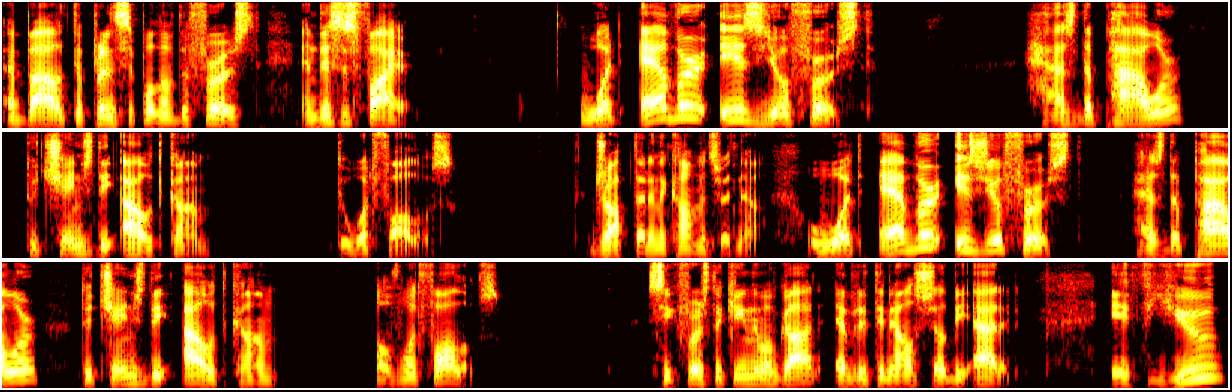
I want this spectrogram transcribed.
about the principle of the first, and this is fire. Whatever is your first has the power to change the outcome to what follows. Drop that in the comments right now. Whatever is your first has the power to change the outcome of what follows. Seek first the kingdom of God, everything else shall be added. If you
